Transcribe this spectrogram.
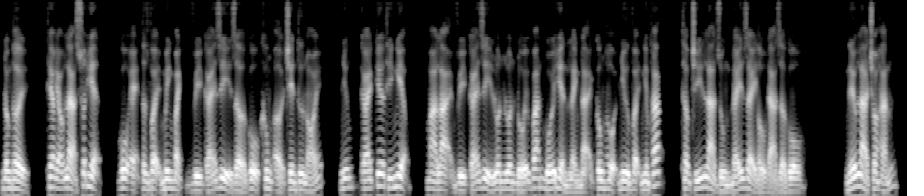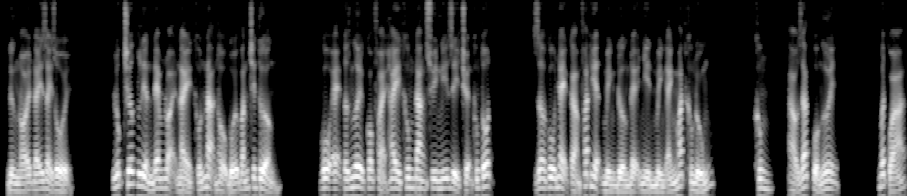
Đồng thời, theo éo lạ xuất hiện, gỗ ẹ tật vậy minh bạch vì cái gì giờ gỗ không ở trên thư nói, những cái kia thí nghiệm, mà lại vì cái gì luôn luôn đối van bối hiền lành đại công hội như vậy nghiêm khắc, thậm chí là dùng đáy giày hậu đả giờ gỗ. Nếu là cho hắn, đừng nói đáy giày rồi. Lúc trước liền đem loại này khốn nạn hậu bối bắn trên tường. Gỗ ẹ tật ngươi có phải hay không đang suy nghĩ gì chuyện không tốt? Giờ gỗ nhạy cảm phát hiện mình đường đệ nhìn mình ánh mắt không đúng. Không, ảo giác của ngươi. Bất quá,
